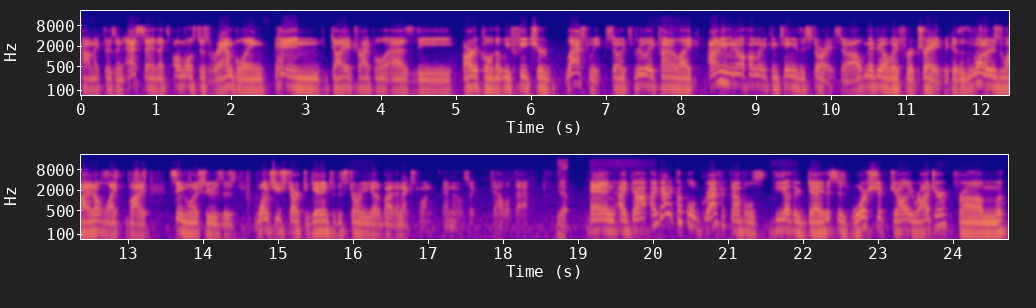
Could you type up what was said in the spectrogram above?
comic, there's an essay that's almost as rambling and diatribal as the article that we featured last week. So it's really kind of like I don't even know if I'm going to continue the story. So I'll, maybe I'll wait for a trade because it's one of the reasons why I don't like to buy single issues is once you start to get into the story, you got to buy the next one, and I was like, to hell with that. Yep. And I got I got a couple graphic novels the other day. This is Warship Jolly Roger from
